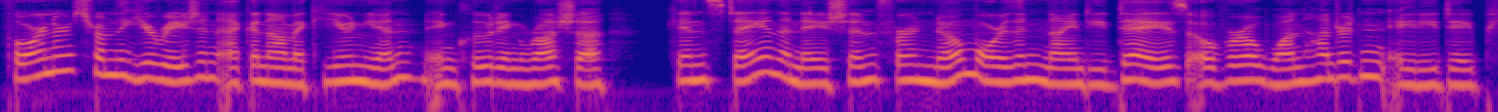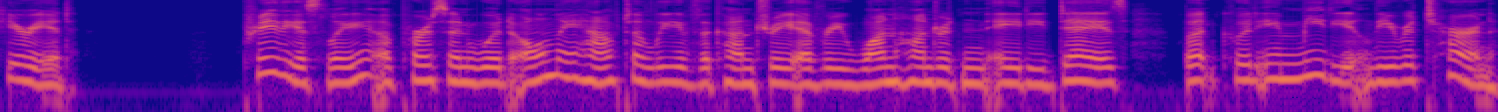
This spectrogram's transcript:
foreigners from the Eurasian Economic Union, including Russia, can stay in the nation for no more than 90 days over a 180 day period. Previously, a person would only have to leave the country every 180 days but could immediately return.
